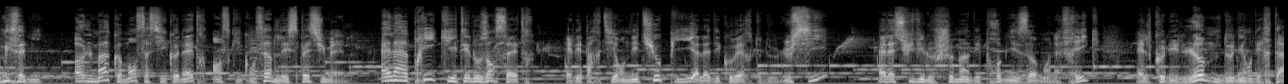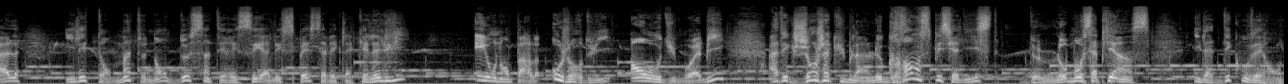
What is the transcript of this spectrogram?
Mes amis, Olma commence à s'y connaître en ce qui concerne l'espèce humaine. Elle a appris qui étaient nos ancêtres. Elle est partie en Éthiopie à la découverte de Lucie. Elle a suivi le chemin des premiers hommes en Afrique. Elle connaît l'homme de Néandertal. Il est temps maintenant de s'intéresser à l'espèce avec laquelle elle vit. Et on en parle aujourd'hui, en haut du Moabi, avec Jean-Jacques Hublin, le grand spécialiste de l'Homo sapiens. Il a découvert en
